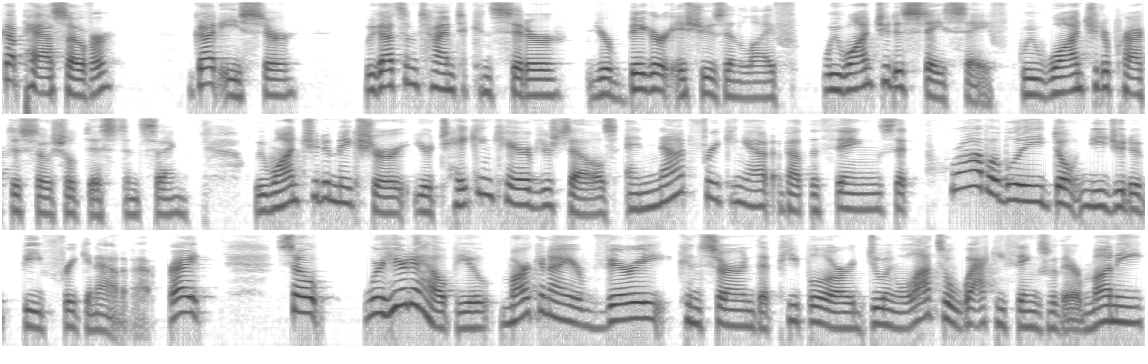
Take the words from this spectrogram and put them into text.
Got Passover, got Easter. We got some time to consider your bigger issues in life. We want you to stay safe. We want you to practice social distancing. We want you to make sure you're taking care of yourselves and not freaking out about the things that probably don't need you to be freaking out about, right? So, we're here to help you. Mark and I are very concerned that people are doing lots of wacky things with their money.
